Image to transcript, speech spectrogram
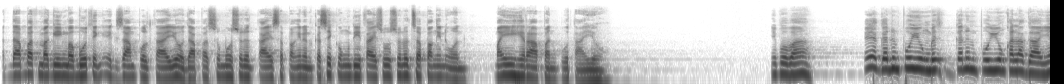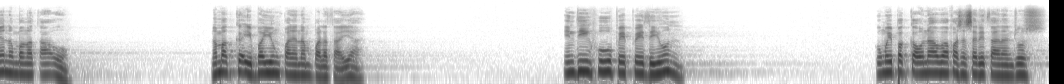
At dapat maging mabuting example tayo. Dapat sumusunod tayo sa Panginoon. Kasi kung hindi tayo susunod sa Panginoon, mahihirapan po tayo. Hindi po ba? Kaya ganun po yung, ganun po yung kalagayan ng mga tao. Na magkaiba yung pananampalataya. Hindi po pwede yun. Kung may pagkaunawa ka sa salita ng Diyos,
